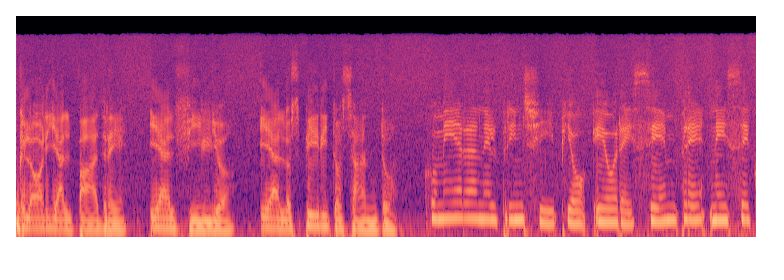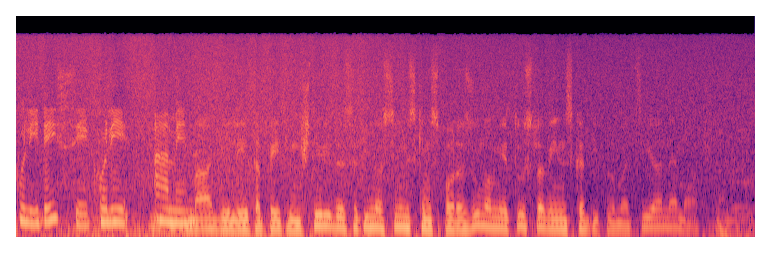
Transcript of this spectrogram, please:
Gloria al Padre e al Figlio e allo Spirito Santo. come era nel principio e ora e sempre, nei secoli dei secoli. Amen. Magi leta 45 in osimskim sporazumom je tu slovenska diplomacija nemočna.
